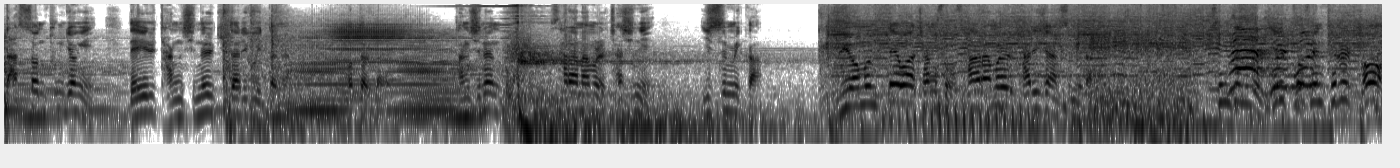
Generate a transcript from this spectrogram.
낯선 풍경이 내일 당신을 기다리고 있다면 어떨까요? 당신은 살아남을 자신이 있습니까? 위험은 때와 장소, 사람을 가리지 않습니다. 생존율 1%를 더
